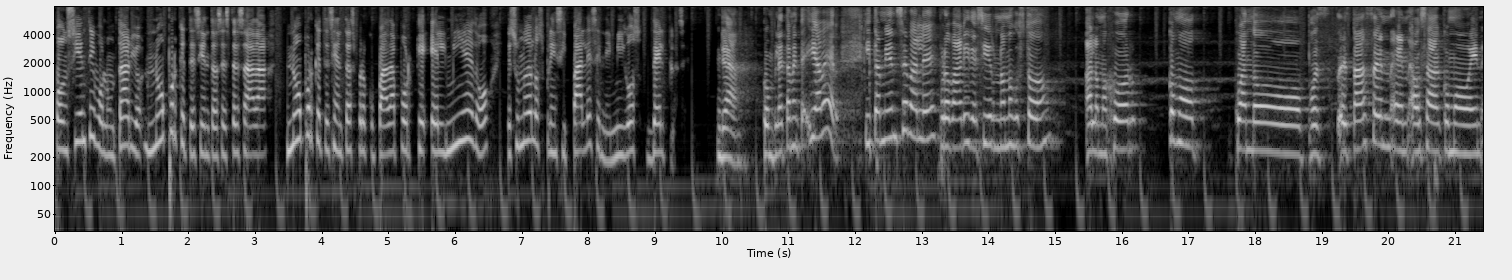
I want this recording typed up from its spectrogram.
consciente y voluntario, no porque te sientas estresada, no porque te sientas preocupada, porque el miedo es uno de los principales enemigos del placer. Ya, completamente. Y a ver, y también se vale probar y decir, no me gustó, a lo mejor como cuando pues estás en, en o sea, como en,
